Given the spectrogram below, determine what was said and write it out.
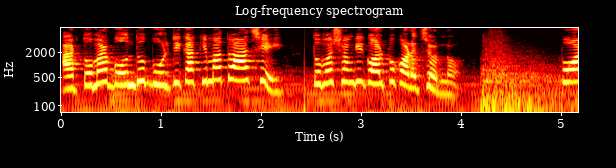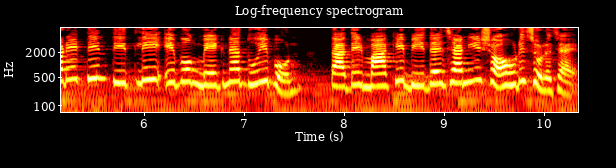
আর তোমার বন্ধু বুলটি কাকিমা তো আছেই, তোমার সঙ্গে গল্প করার জন্য। পরের দিন তিতলি এবং মেঘনা দুই বোন তাদের মাকে বিদায় জানিয়ে শহরে চলে যায়।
